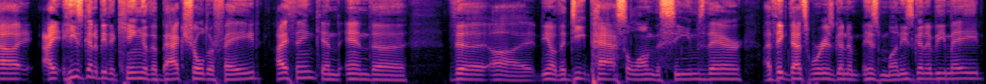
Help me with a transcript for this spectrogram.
Uh, I, he's going to be the king of the back shoulder fade, I think, and and the the uh, you know the deep pass along the seams there. I think that's where he's going to his money's going to be made.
